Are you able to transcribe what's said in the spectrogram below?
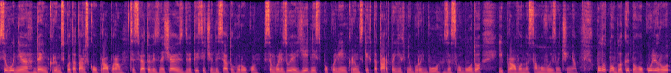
Сьогодні день кримсько-татарського прапора. Це свято відзначають з 2010 року. Символізує єдність поколінь кримських татар та їхню боротьбу за свободу і право на самовизначення. Полотно блакитного кольору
